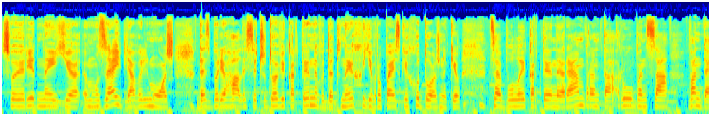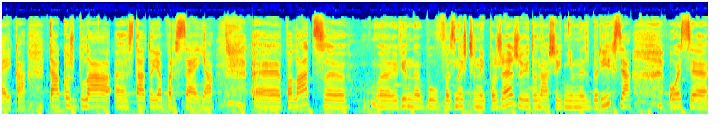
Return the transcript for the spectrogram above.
своєрідний е, музей для вельмож, де зберігалися чудові картини видатних європейських художників. Це були картини Рембранта, Рубенса, Вандейка. Також була е, статуя Персея. Палац він був знищений пожежею і до наших днів не зберігся. Ось е,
